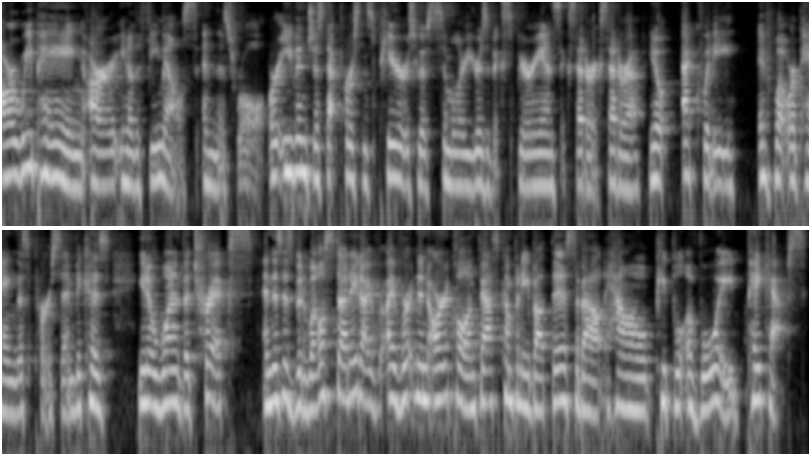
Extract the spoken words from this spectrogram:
are we paying our you know the females in this role? Or even just that person's peers who have similar years of experience et cetera et cetera. You know equity in what we're paying this person. Because you know one of the tricks and this has been well studied i've, I've written an article on fast company about this about how people avoid pay caps.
